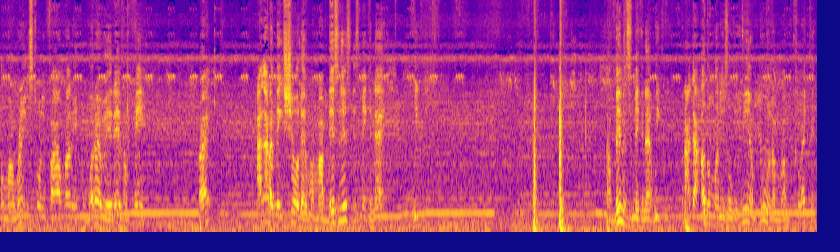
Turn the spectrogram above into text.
or my rent is twenty five hundred whatever it is I'm paying, right? I gotta make sure that my business is making that weekly. My business is making that weekly, but I got other monies over here. I'm doing. I'm, I'm collecting.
